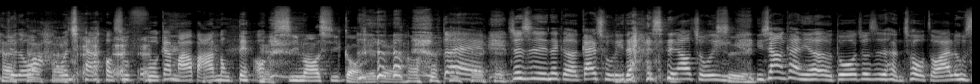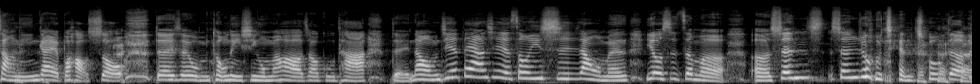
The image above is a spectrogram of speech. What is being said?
觉得哇，闻起来好舒服，干嘛要把它弄掉？吸猫吸狗，对不对？对，就是那个该处理的还是要处理。你想想看，你的耳朵就是很臭，走在路上你应该也不好受。对，所以我们同理心，我们要好好照顾它。对，那我们今天非常谢谢宋医师，让我们又是这么呃深深入浅出的，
